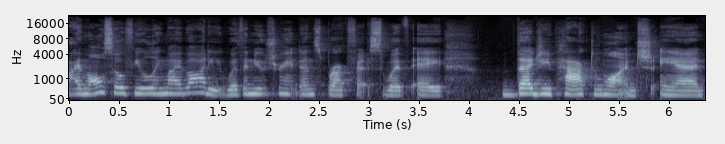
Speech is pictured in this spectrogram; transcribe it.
I'm also fueling my body with a nutrient dense breakfast, with a veggie packed lunch and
